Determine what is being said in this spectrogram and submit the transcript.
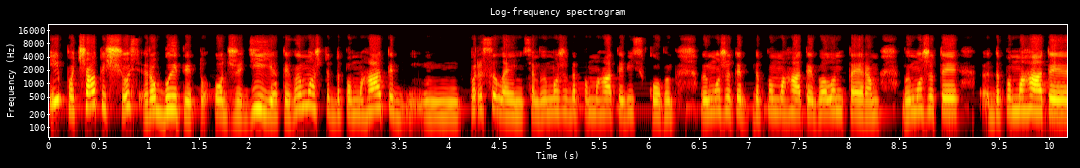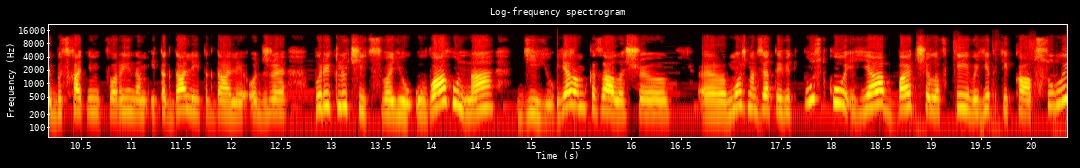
і почати щось робити. То, отже, діяти. Ви можете допомагати переселенцям, ви можете допомагати військовим, ви можете допомагати волонтерам, ви можете е, допомагати безхатнім тваринам і так далі. І так далі. Отже, переключіть свою увагу на дію. Я вам казала, що е, можна взяти відпустку. Я бачила в Києві є такі капсули,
